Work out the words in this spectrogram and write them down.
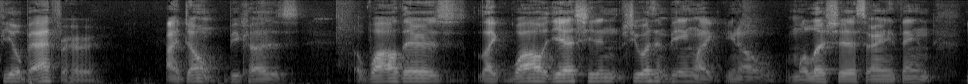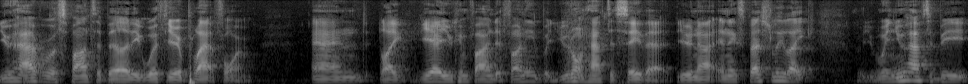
feel bad for her. I don't because while there's like while yeah she didn't she wasn't being like you know malicious or anything. You have a responsibility with your platform, and like yeah you can find it funny, but you don't have to say that. You're not, and especially like when you have to be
